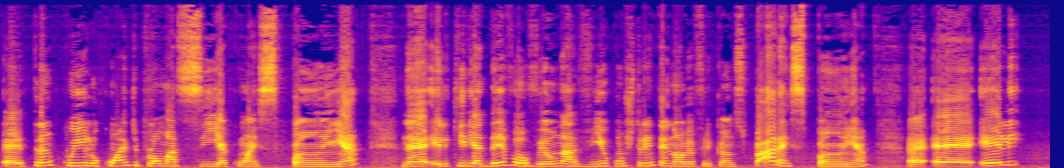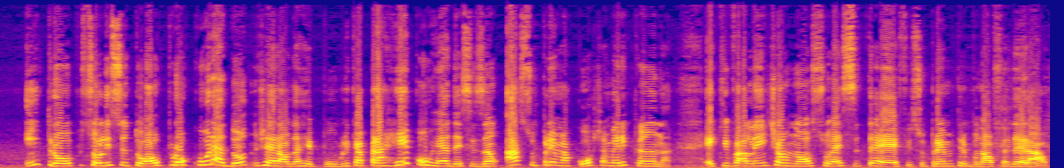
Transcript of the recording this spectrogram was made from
é, tranquilo com a diplomacia com a Espanha, né? Ele queria devolver o navio com os 39 africanos para a Espanha. É, é, ele entrou, solicitou ao Procurador-Geral da República para recorrer a decisão à Suprema Corte Americana, equivalente ao nosso STF, Supremo Tribunal Federal.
